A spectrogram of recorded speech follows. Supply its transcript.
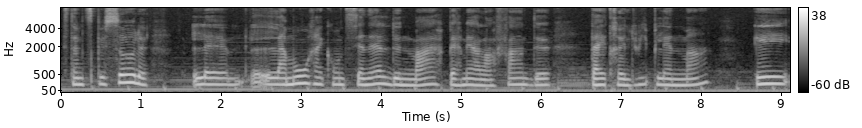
c'est un petit peu ça. L'amour inconditionnel d'une mère permet à l'enfant d'être lui pleinement et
